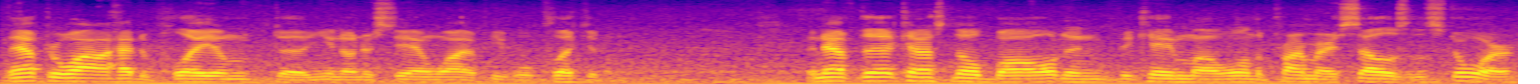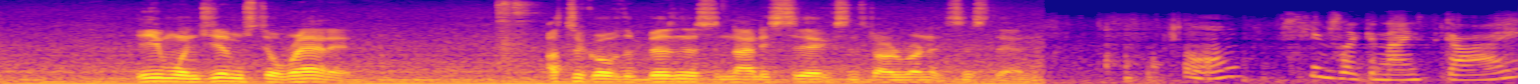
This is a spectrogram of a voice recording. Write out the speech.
And after a while, I had to play them to you know understand why people collected them. And after that, kind of snowballed and became uh, one of the primary sellers of the store, even when Jim still ran it. I took over the business in '96 and started running it since then. Oh, seems like a nice guy.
